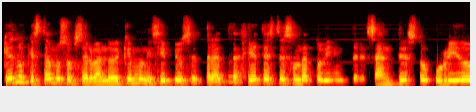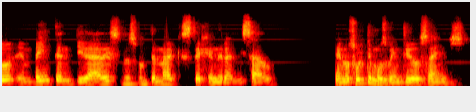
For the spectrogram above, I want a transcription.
¿Qué es lo que estamos observando? ¿De qué municipio se trata? Fíjate, este es un dato bien interesante. Esto ha ocurrido en 20 entidades, no es un tema que esté generalizado en los últimos 22 años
